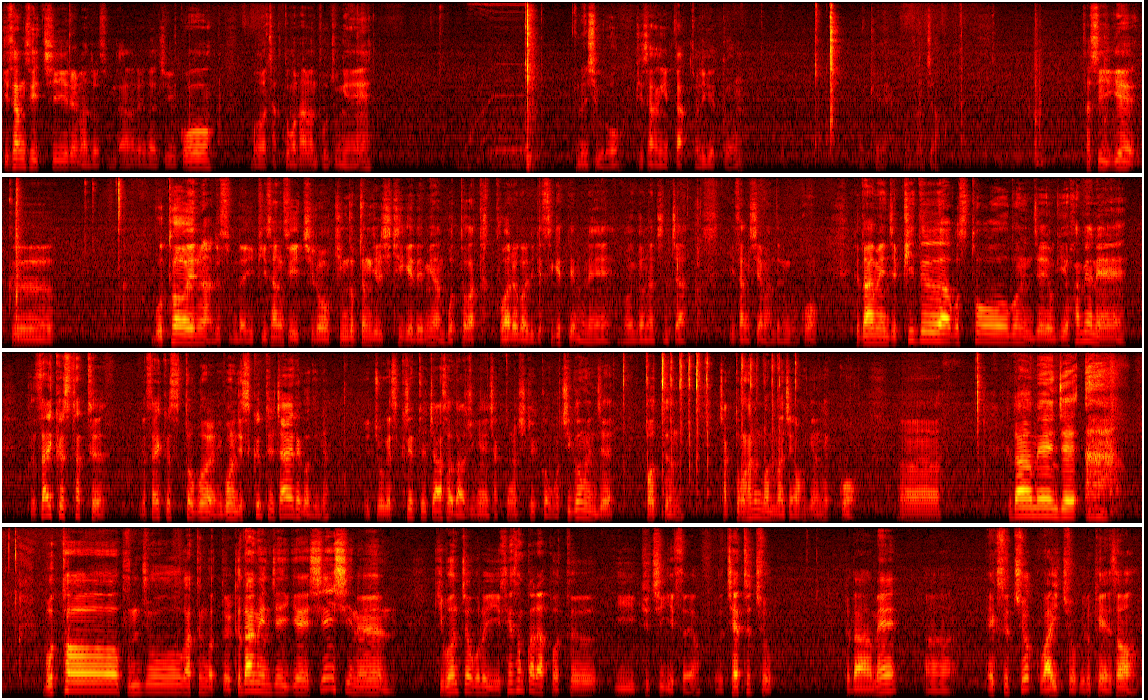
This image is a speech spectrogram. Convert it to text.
비상 스위치를 만들었습니다. 그래가지고 뭐 작동을 하는 도중에 이런 식으로 비상이 딱 걸리게끔 이렇게 만들죠. 사실 이게 그 모터에는 안 좋습니다. 이 비상 스위치로 긴급 정지를 시키게 되면 모터가 탁 부하를 걸리게 쓰기 때문에 뭐 이거는 진짜 이상시에 만드는 거고 그 다음에 이제 피드하고 스톱은 이제 여기 화면에 그 사이클 스타트 그 사이클 스톱을 이거는 이제 스크립트를 짜야 되거든요. 이쪽에 스크립트를 짜서 나중에 작동을 시킬 거고 지금은 이제 버튼 작동하는 것만 제가 확인을 했고 어, 그 다음에 이제 아, 모터 분주 같은 것들 그 다음에 이제 이게 CNC는 기본적으로 이 세 손가락 버튼 이 규칙이 있어요. 그래서 Z축 그 다음에 어, X축, Y축 이렇게 해서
